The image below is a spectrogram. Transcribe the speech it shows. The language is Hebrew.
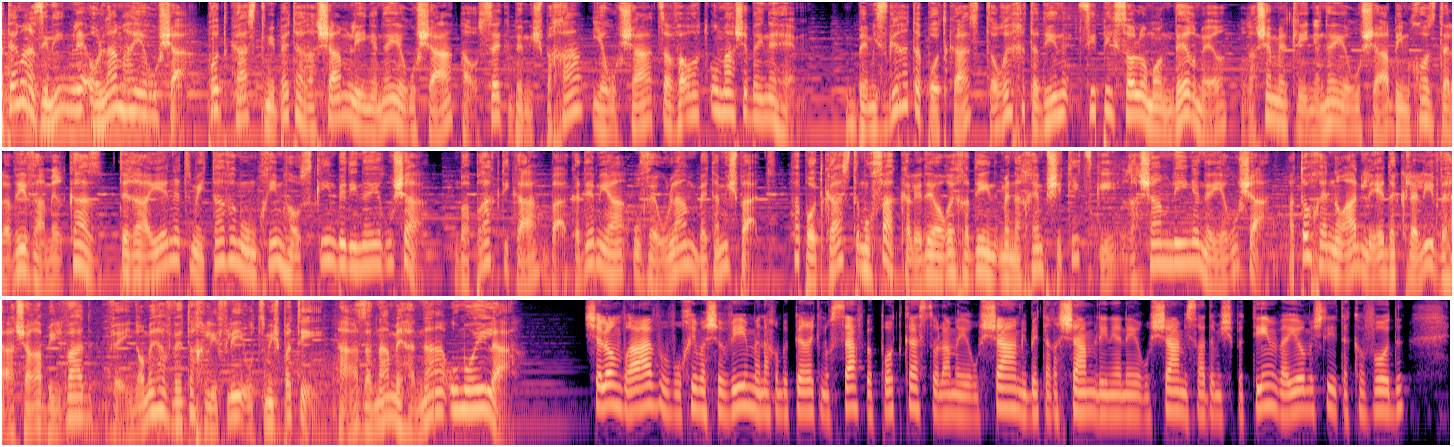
אתם מאזינים לעולם הירושה, פודקאסט מבית הרשם לענייני ירושה, העוסק במשפחה, ירושה, צוואות ומה שביניהם. במסגרת הפודקאסט, עורכת הדין ציפי סולומון דרמר, רשמת לענייני ירושה במחוז תל אביב והמרכז, תראיין את מיטב המומחים העוסקים בדיני ירושה, בפרקטיקה, באקדמיה ובאולם בית המשפט. הפודקאסט מופק על ידי עורך הדין מנחם פשיטיצקי, רשם לענייני ירושה. התוכן נועד לידע כללי והעשרה בלבד, ואינו מהווה תחליף לייעוץ משפטי. האזנה מהנה ומועילה. שלום רב וברוכים השבים, אנחנו בפרק נוסף בפודקאסט עולם הירושה, מבית הרשם לענייני ירושה, משרד המשפטים, והיום יש לי את הכבוד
